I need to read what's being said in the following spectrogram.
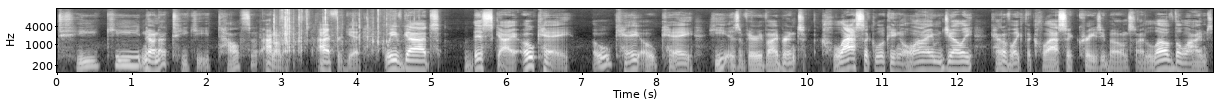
Tiki, no, not Tiki, Talsa, I don't know. I forget. We've got this guy, okay, okay, okay. He is a very vibrant, classic looking lime jelly, kind of like the classic Crazy Bones. I love the limes,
